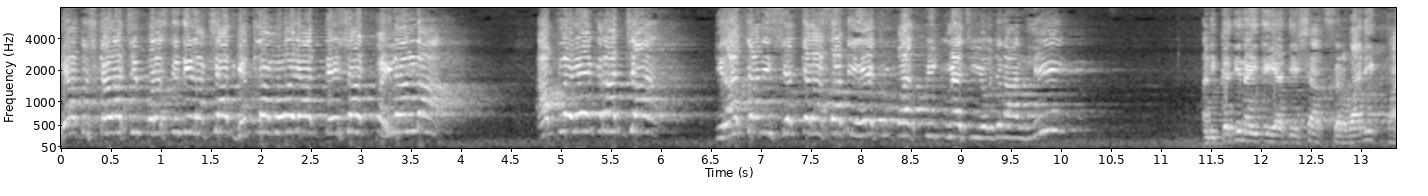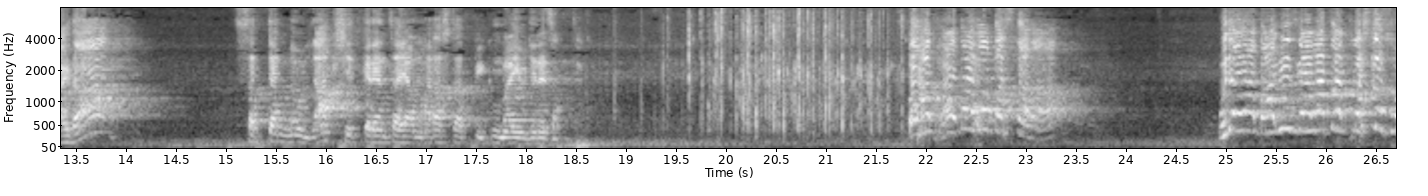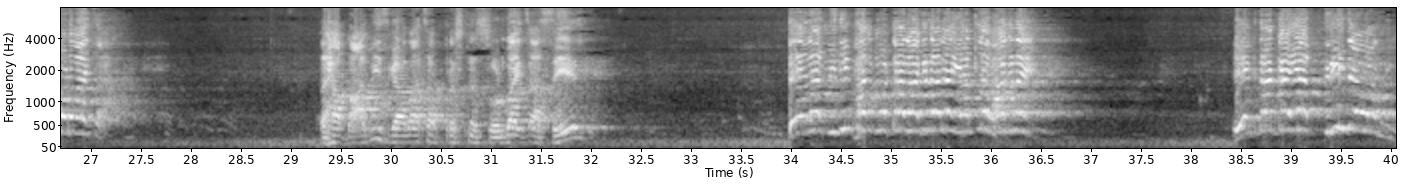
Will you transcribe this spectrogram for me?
या दुष्काळाची परिस्थिती लक्षात घेतल्यामुळे या देशात पहिल्यांदा आपलं एक राज्य आहे की राज्याने शेतकऱ्यासाठी एक रुपयात पीक विम्याची योजना आणली. आणि कधी नाही ते या देशात सर्वाधिक फायदा सत्त्याण्णव लाख शेतकऱ्यांचा या महाराष्ट्रात पीक विमा योजनेचा होता. पण हा फायदा होत असताना उद्या या बावीस गावाचा प्रश्न सोडवायचा तर हा बावीस गावाचा प्रश्न सोडवायचा असेल त्याला निधी फार मोठा लागणार आहे यातला भाग नाही. एकदा का या त्रिदेवांनी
